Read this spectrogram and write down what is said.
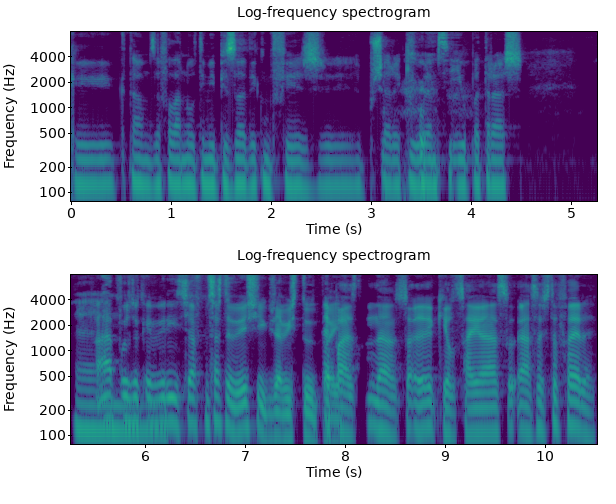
que, que estávamos a falar no último episódio que me fez eh, puxar aqui o MCU para trás. Ah, pois eu quero ver isso. Já começaste a ver, Chico? Já viste tudo? É pá, não, só- aquilo sai à, à sexta-feira.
